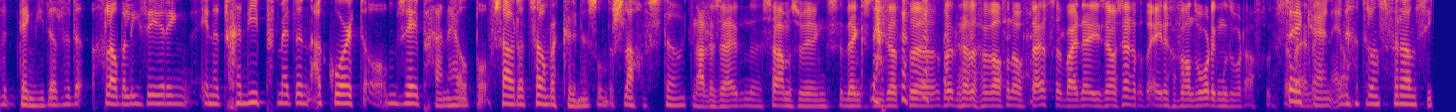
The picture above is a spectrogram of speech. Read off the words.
Ik denk niet dat we de globalisering in het geniep met een akkoord om zeep gaan helpen. Of zou dat zomaar kunnen zonder slag of stoot? Nou, er zijn uh, samenzweringsdenkers die dat, uh, daar wel van overtuigd zijn. Maar nee, je zou zeggen dat enige verantwoording moet worden afgelegd. Zeker, en enige transparantie.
